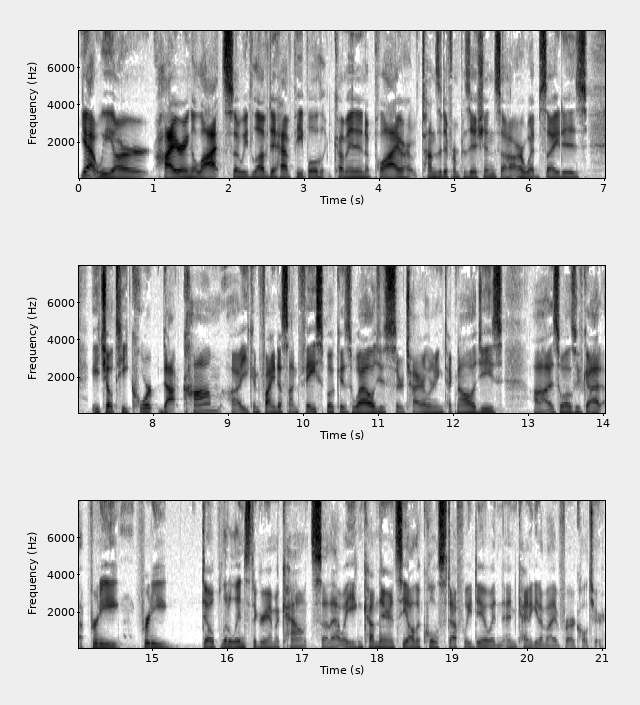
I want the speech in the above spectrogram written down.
Yeah, we are hiring a lot, so we'd love to have people come in and apply or tons of different positions. Uh, our website is hltcorp.com. Uh, you can find us on Facebook as well. Just search Higher Learning Technologies, uh, as well as we've got a pretty pretty dope little Instagram account, so that way you can come there and see all the cool stuff we do and, and kind of get a vibe for our culture.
